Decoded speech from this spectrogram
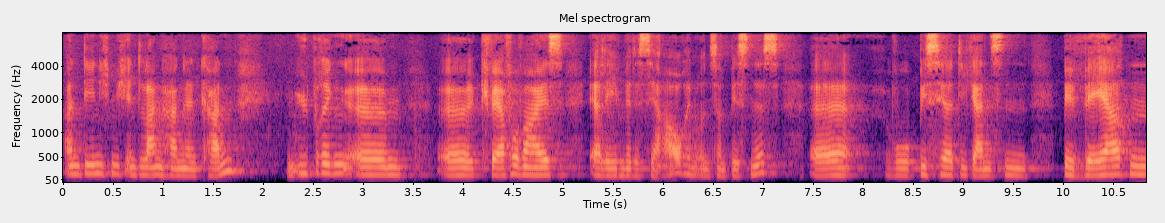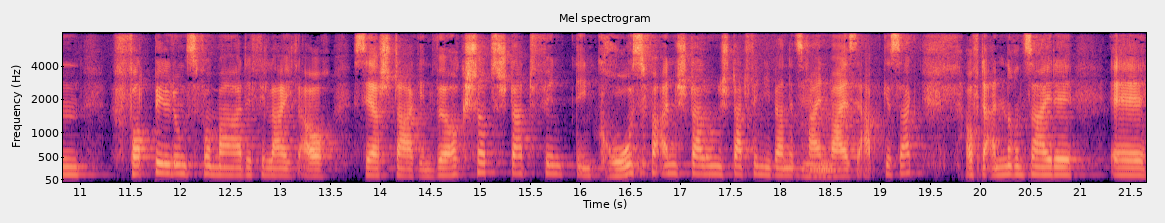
an den ich mich entlanghangeln kann. Im Übrigen, ähm, äh, Querverweis, erleben wir das ja auch in unserem Business, äh, wo bisher die ganzen bewährten Fortbildungsformate vielleicht auch sehr stark in Workshops stattfinden, in Großveranstaltungen stattfinden, die werden jetzt mhm. reihenweise abgesagt. Auf der anderen Seite äh,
